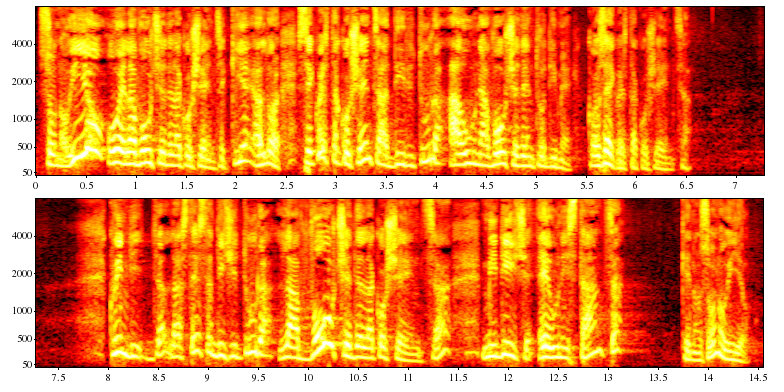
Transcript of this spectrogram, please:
sono io o è la voce della coscienza? Allora, se questa coscienza addirittura ha una voce dentro di me, cos'è questa coscienza? Quindi la stessa dicitura, la voce della coscienza, mi dice è un'istanza che non sono io.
